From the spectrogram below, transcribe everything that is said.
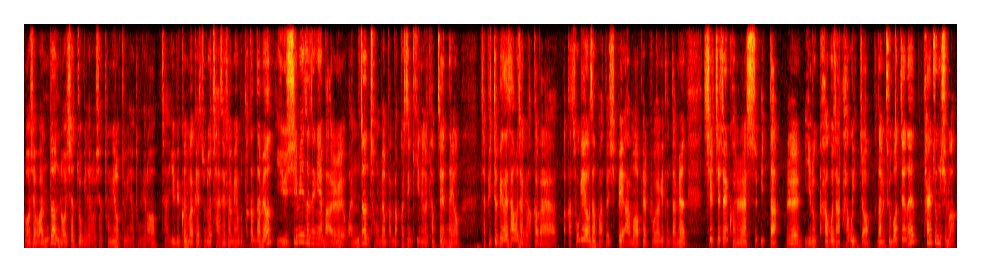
러시아 완전 러시아 쪽이네 러시아 동유럽 쪽이네요 동유럽. 자 유비코인 마켓 좀 더 자세히 설명해 부탁한다면 유시민 선생님의 말을 완전 정면 반박할 수 있는 기능을 탑재했네요. 자 P2P 간 상호작용. 아까 말 아까 소개 영상 봤다시피 암호화폐를 보유하게 된다면 실질적인 거래를 할 수 있다를 이룩하고자 하고 있죠. 그 다음에 두 번째는 탈중심화.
